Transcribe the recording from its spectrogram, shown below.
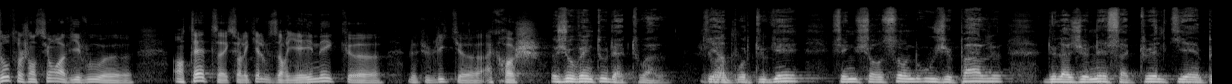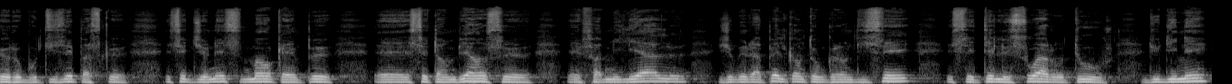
autres chansons aviez-vous euh, en tête sur lesquelles vous auriez aimé que le public accroche? Juventude actuelle, qui est en portugais. C'est une chanson où je parle de la jeunesse actuelle qui est un peu robotisée parce que cette jeunesse manque un peu euh, cette ambiance euh, familiale. Je me rappelle quand on grandissait, c'était le soir autour du dîner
